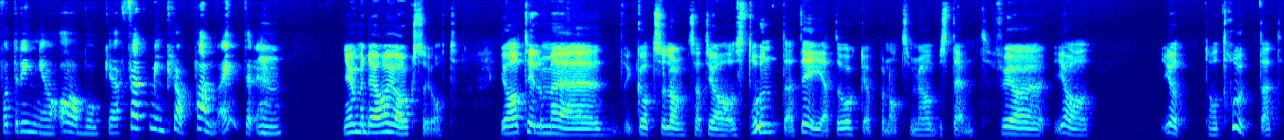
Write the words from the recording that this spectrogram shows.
fått ringa och avboka för att min kropp pallar inte det. Mm. Jo men det har jag också gjort. Jag har till och med gått så långt så att jag har struntat i att åka på något som jag har bestämt. För jag, jag, jag har trott att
